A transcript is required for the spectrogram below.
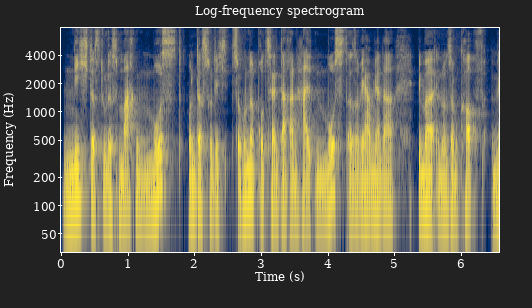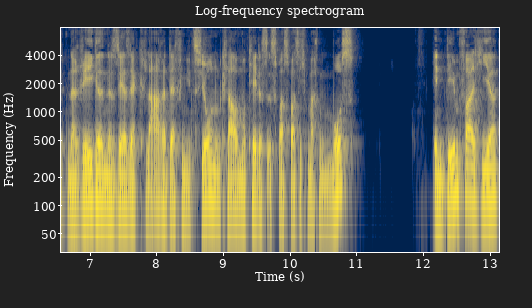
nicht, dass du das machen musst und dass du dich zu 100% daran halten musst. Also wir haben ja da immer in unserem Kopf mit einer Regel eine sehr, sehr klare Definition und glauben, okay, das ist was, was ich machen muss. In dem Fall hier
